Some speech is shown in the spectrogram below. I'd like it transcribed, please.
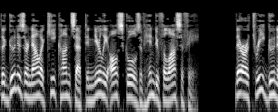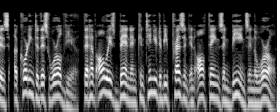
The gunas are now a key concept in nearly all schools of Hindu philosophy. There are three gunas, according to this worldview, that have always been and continue to be present in all things and beings in the world.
